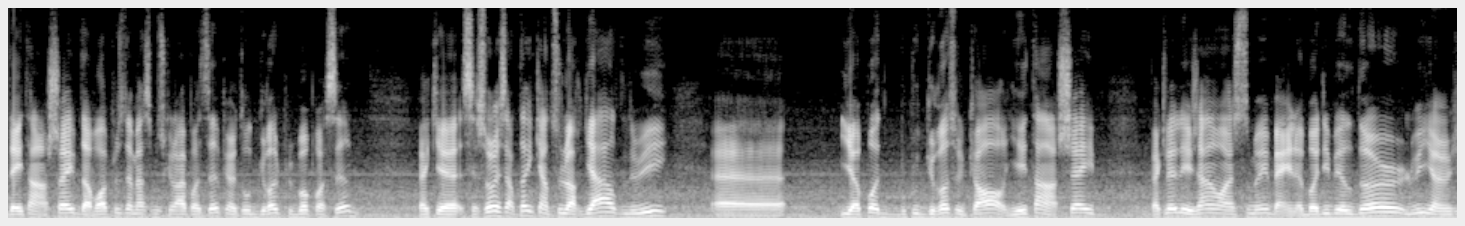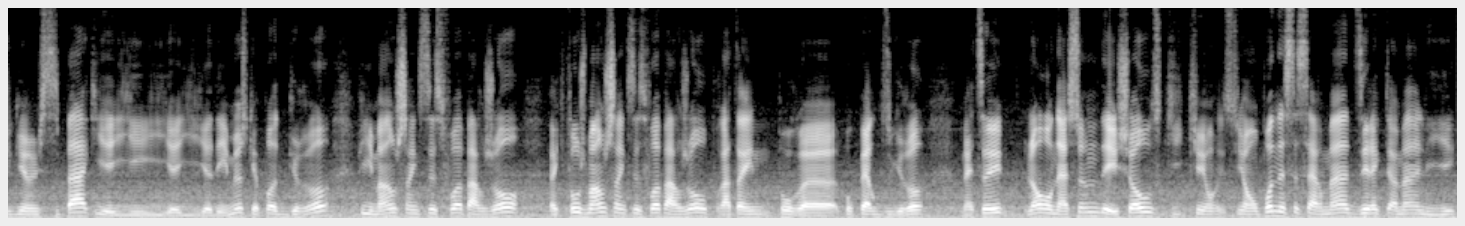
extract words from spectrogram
d'être en shape, d'avoir plus de masse musculaire possible, puis un taux de gras le plus bas possible. Fait que c'est sûr et certain que quand tu le regardes, lui, il a pas beaucoup de gras sur le corps, il est en shape. Fait que là, les gens vont assumer, ben le bodybuilder, lui, il a un, il a un six-pack, il, a des muscles, il n'a pas de gras, puis il mange 5-6 fois par jour. Fait qu'il faut que je mange 5-6 fois par jour pour atteindre, pour, euh, pour perdre du gras. Mais tu sais, là, on assume des choses qui n'ont pas nécessairement directement liées.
